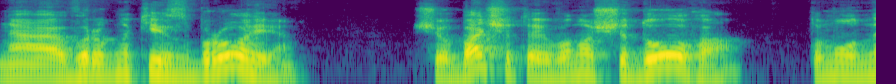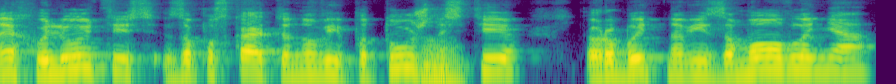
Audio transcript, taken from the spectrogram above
е, виробників зброї, що бачите, воно ще довго. Тому не хвилюйтесь, запускайте нові потужності, робіть нові замовлення.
